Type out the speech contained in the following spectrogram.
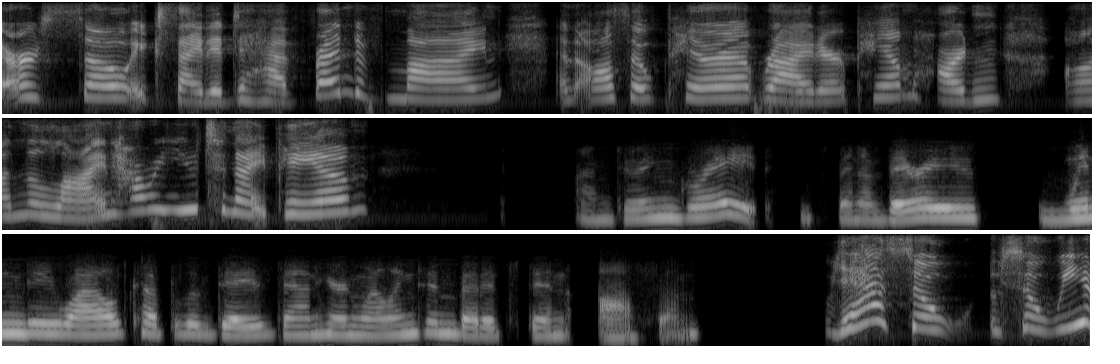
We are so excited to have friend of mine and also para rider Pam Harden on the line. How are you tonight, Pam? I'm doing great. It's been a very windy, wild couple of days down here in Wellington, but it's been awesome. Yeah, so so we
